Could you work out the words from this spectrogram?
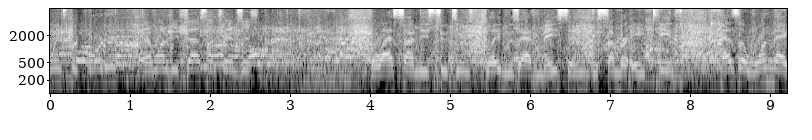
points per quarter and want to be fast on transition. The last time these two teams played was at Mason, December 18th. Haslett won that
